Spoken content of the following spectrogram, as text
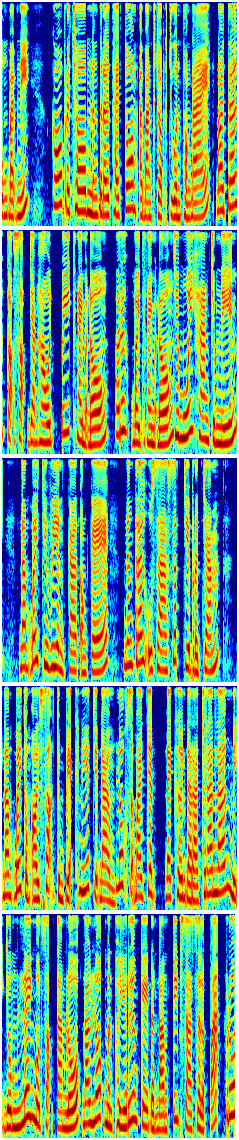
ងបែបនេះ ក៏ប្រឈមនឹងត្រូវថែទាំឲ្យបានខ្ជាប់ខ្ជួនផងដែរដោយត្រូវកក់សក់យ៉ាងហោច2ថ្ងៃម្ដងឬ3ថ្ងៃម្ដង ជាមួយហាងជំនាញដើម្បីជៀសវាងកើតអង្គែនិងត្រូវឧស្សាហ៍សិតជាប្រចាំដើម្បីកុំឲ្យសក់ជំពាក់គ្នាជាដើមលោកសប្បាយចិត្តដែលឃើញតារាច្រើនឡើងនិយមលេងម៉ូដសក់តាមលោកដោយលោកមិនភ័យរឿងគេដណ្ដើមទីផ្សារសិល្បៈព្រោះ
